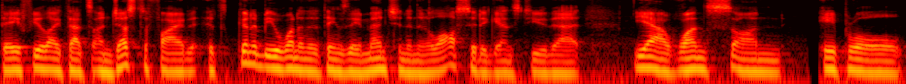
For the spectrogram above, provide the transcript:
they feel like that's unjustified, it's going to be one of the things they mention in their lawsuit against you that, yeah, once on April,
